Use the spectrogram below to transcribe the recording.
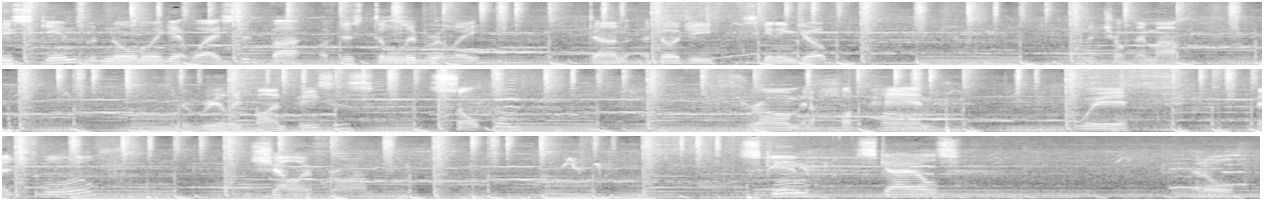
These skins would normally get wasted, but I've just deliberately done a dodgy skinning job. I'm gonna chop them up into really fine pieces, salt them, throw them in a hot pan with vegetable oil and shallow fry them. Skin, scales, and all.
